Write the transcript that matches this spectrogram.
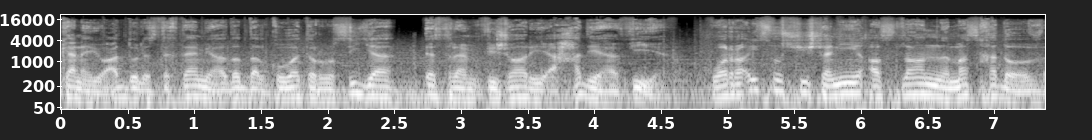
كان يعد لاستخدامها ضد القوات الروسية إثر انفجار أحدها فيه. والرئيس الشيشاني أصلان مسخدوف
